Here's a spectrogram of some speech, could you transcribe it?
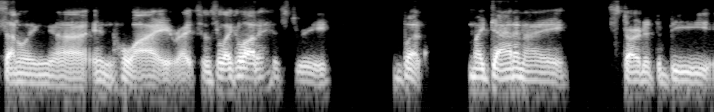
settling uh, in Hawaii, right? So it's like a lot of history, but my dad and I started to be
